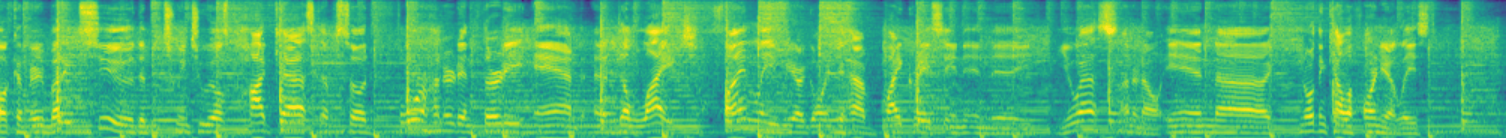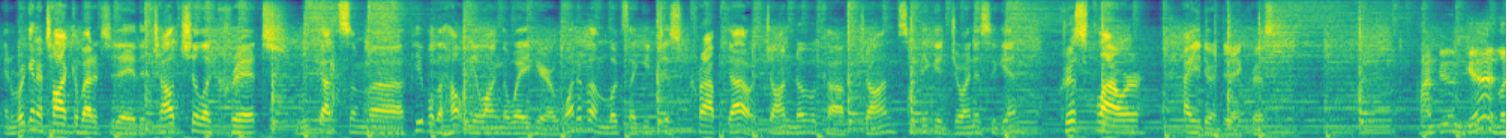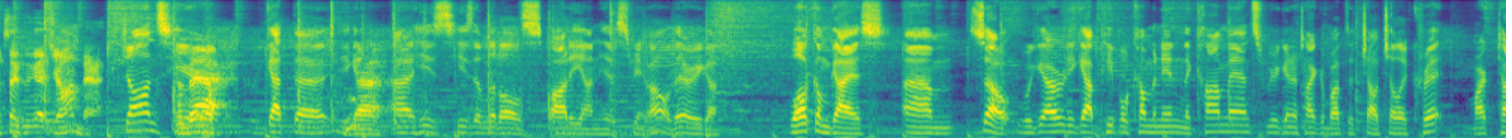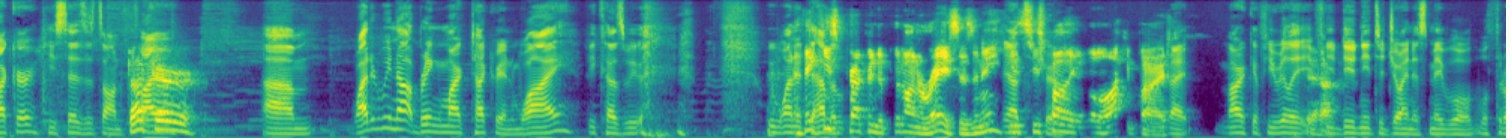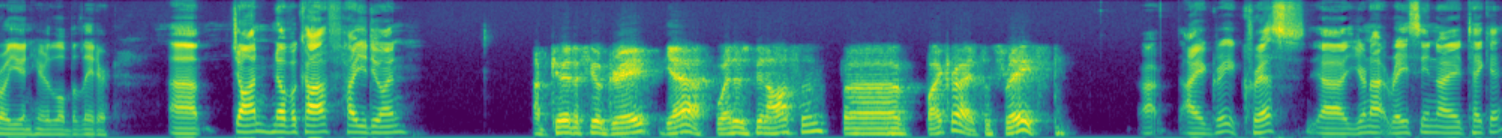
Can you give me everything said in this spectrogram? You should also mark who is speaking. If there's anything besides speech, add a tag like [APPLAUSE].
Speaker 1: welcome everybody to the Between Two Wheels podcast, episode 430, and a delight. Finally, we are going to have bike racing in the U.S. I don't know, in uh, Northern California at least, and we're going to talk about it today. The Chowchilla Crit. We've got some uh, people to help me along the way here. One of them looks like he just crapped out. John Novikov. John, see if you could join us again. Chris Flower, how are you doing today, Chris?
Speaker 2: I'm doing good. Looks like we got John back.
Speaker 1: John's
Speaker 3: I'm
Speaker 1: here. Got the. You got, uh, he's he's a little spotty on his stream. Oh, there we go. Welcome, guys. Um, so we already got people coming in, in the comments. We're going to talk about the Chowchilla Crit. Mark Tucker. He says it's on fire.
Speaker 3: Tucker.
Speaker 1: Um, why did we not bring Mark Tucker in? Why? Because we [LAUGHS] we
Speaker 2: I
Speaker 1: wanted to
Speaker 2: think
Speaker 1: have
Speaker 2: he's
Speaker 1: a,
Speaker 2: prepping to put on a race, isn't he?
Speaker 1: Yeah,
Speaker 2: he's he's probably a little occupied.
Speaker 1: right. Mark, if you really if you do need to join us, maybe we'll we'll throw you in here a little bit later. Uh, John Novikov, how you doing?
Speaker 3: I'm good. I feel great. Yeah, weather's been awesome. Uh, bike rides. Let's race.
Speaker 1: Uh, I agree. Chris, uh, you're not racing, I take it.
